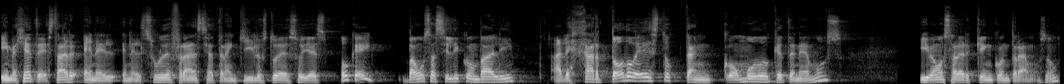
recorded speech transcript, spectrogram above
Imagínate, estar en el, en el sur de Francia tranquilos, todo eso, y es, ok, vamos a Silicon Valley a dejar todo esto tan cómodo que tenemos y vamos a ver qué encontramos. ¿no?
